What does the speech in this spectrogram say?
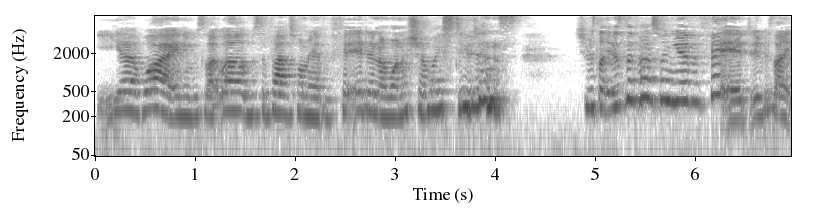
"Yeah, why?" And he was like, "Well, it was the first one I ever fitted, and I want to show my students." She was like, "It was the first one you ever fitted." It was like,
